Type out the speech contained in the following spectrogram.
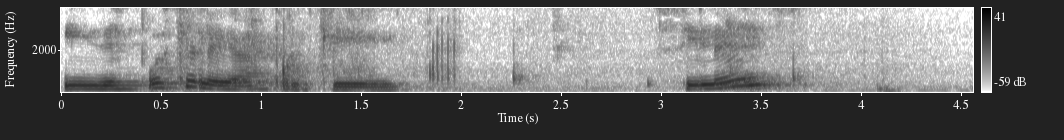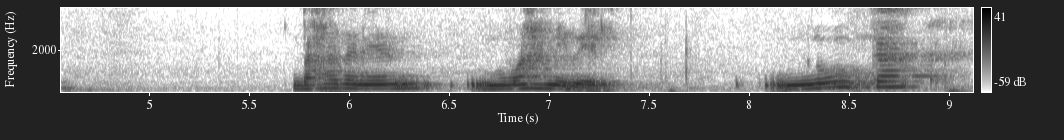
Y después que leas, porque si lees, vas a tener más nivel. Nunca,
